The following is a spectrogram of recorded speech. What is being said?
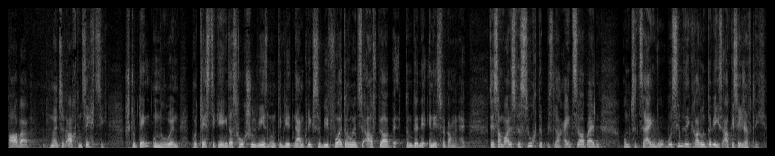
Aber 1968 Studentenunruhen, Proteste gegen das Hochschulwesen und den Vietnamkrieg sowie Forderungen zur Aufbearbeitung der NS-Vergangenheit. Das haben wir alles versucht, ein bisschen auch einzuarbeiten, um zu zeigen, wo, wo sind wir denn gerade unterwegs, auch gesellschaftlich.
